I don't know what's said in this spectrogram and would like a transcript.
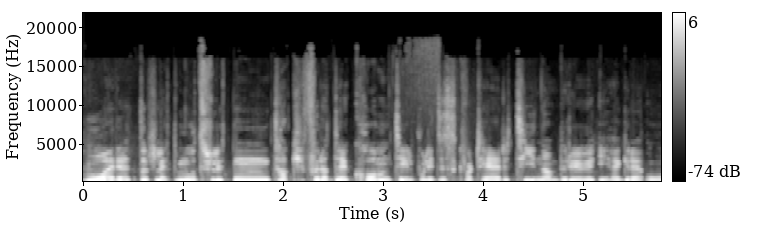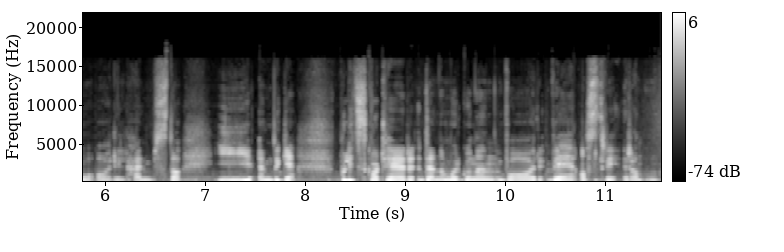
går rett og slett mot slutten. Takk for at det kom til Politisk kvarter, Tina Bru i Høyre og Arild Hermstad i MDG. Politisk kvarter denne morgenen var ved Astrid Randen.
